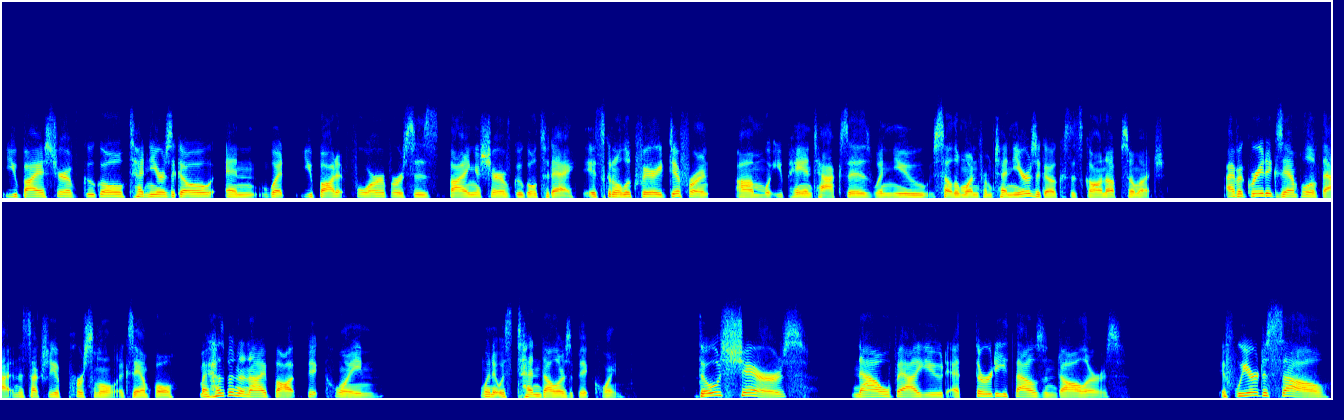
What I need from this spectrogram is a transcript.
you buy a share of Google 10 years ago and what you bought it for versus buying a share of Google today. It's going to look very different um, what you pay in taxes when you sell the one from 10 years ago because it's gone up so much. I have a great example of that, and it's actually a personal example. My husband and I bought Bitcoin when it was $10 a Bitcoin. Those shares now valued at $30,000 if we are to sell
